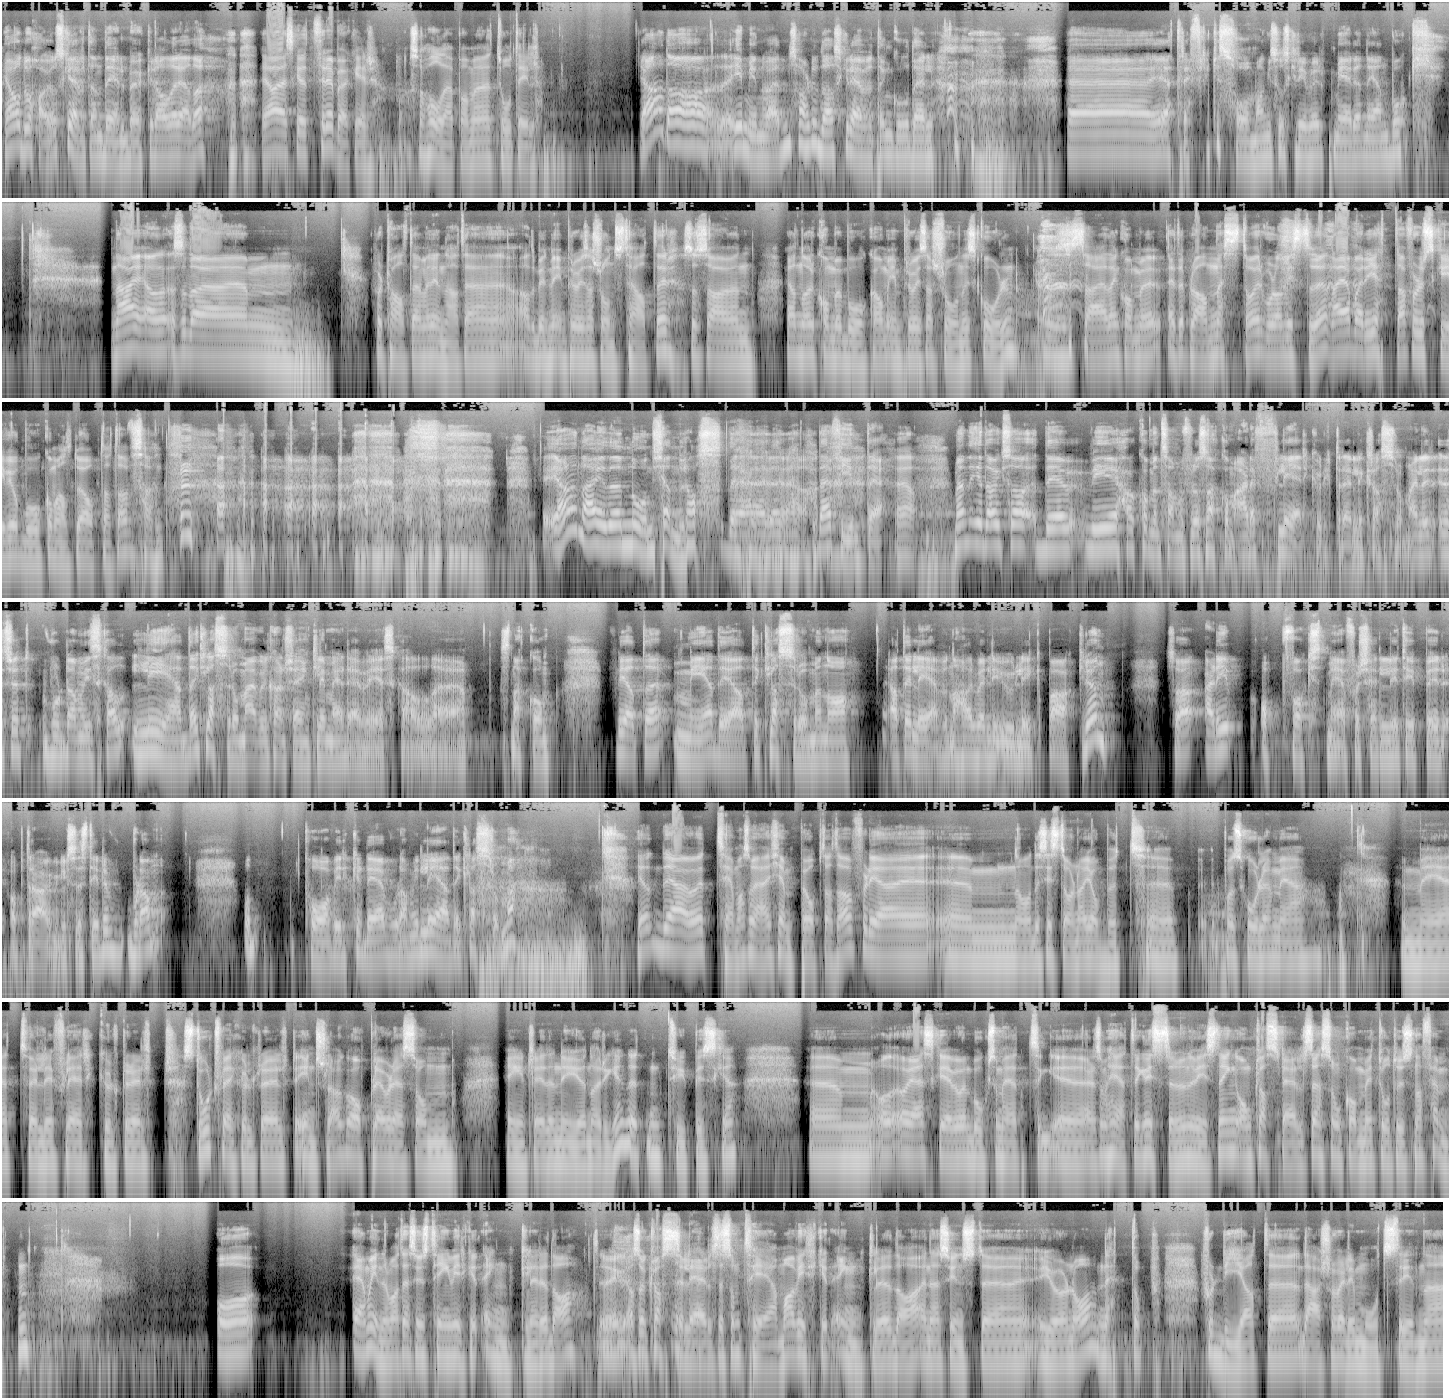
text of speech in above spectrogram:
Ja, og du har jo skrevet en del bøker allerede. Ja, jeg har skrevet tre bøker. og Så holder jeg på med to til. Ja, da, i min verden så har du da skrevet en god del. Eh, jeg treffer ikke så mange som skriver mer enn én bok. Nei, altså da jeg um, fortalte en venninne at jeg hadde begynt med improvisasjonsteater, så sa hun ja, når kommer boka om improvisasjon i skolen? Så sa jeg den kommer etter planen neste år, hvordan visste du det? Nei, jeg bare gjetta, for du skriver jo bok om alt du er opptatt av, sa hun. Ja, nei, det, noen kjenner oss. Det er, det er fint, det. Ja. Men i dag, så Det vi har kommet sammen for å snakke om, er det flerkulturelle klasserommet. Eller rett og slett hvordan vi skal lede klasserommet, er vel kanskje egentlig mer det vi skal uh, snakke om. Fordi at eh, med det at klasserommet nå At elevene har veldig ulik bakgrunn, så er de oppvokst med forskjellige typer oppdragelsesstiler. Hvordan og påvirker det hvordan vi leder klasserommet? Ja, Det er jo et tema som jeg er kjempeopptatt av, fordi jeg eh, nå de siste årene har jobbet eh, på en skole med, med, et veldig flerkulturelt, stort flerkulturelt innslag, og opplever det som egentlig det nye Norge, det typiske. Um, og, og, jeg skrev jo en bok som, het, uh, som heter 'Gnistrende undervisning' om klasseledelse, som kom i 2015. Og jeg må innrømme at jeg syns ting virket enklere da. Altså Klasseledelse som tema virket enklere da enn jeg syns det gjør nå. Nettopp fordi at eh, det er så veldig motstridende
